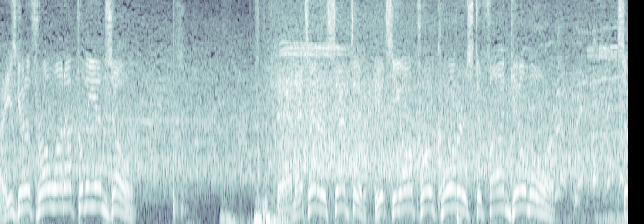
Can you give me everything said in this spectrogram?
Uh, He's going to throw one up for the end zone. And that's intercepted. It's the all-pro corner, Stephon Gilmore. So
